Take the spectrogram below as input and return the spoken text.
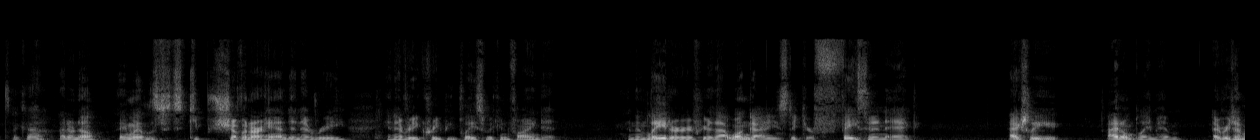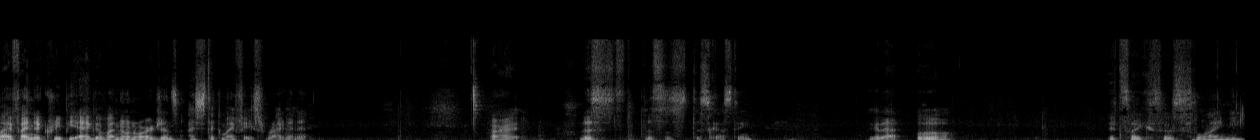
It's like, ah, oh, I don't know. Anyway, let's just keep shoving our hand in every in every creepy place we can find it. And then later, if you're that one guy, you stick your face in an egg. Actually, I don't blame him. Every time I find a creepy egg of unknown origins, I stick my face right in it. All right. This this is disgusting. Look at that. Ugh. It's like so slimy.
